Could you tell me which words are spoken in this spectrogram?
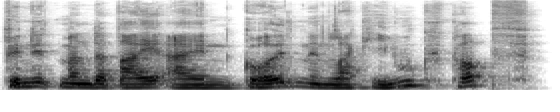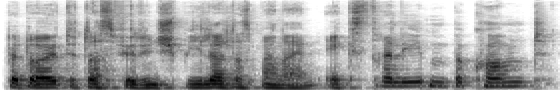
Findet man dabei einen goldenen Lucky Luke Kopf, bedeutet das für den Spieler, dass man ein Extra-Leben bekommt.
